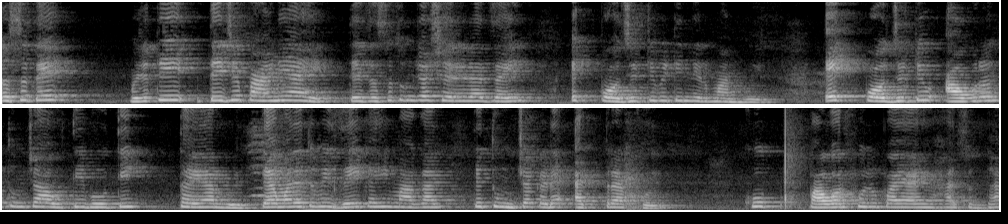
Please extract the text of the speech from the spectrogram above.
तसं ते म्हणजे ते ते जे पाणी आहे ते जसं तुमच्या शरीरात जाईल एक पॉझिटिव्हिटी निर्माण होईल. एक पॉझिटिव्ह आवरण तुमच्या अवतीभोवती तयार होईल. त्यामध्ये तुम्ही जे काही मागाल ते तुमच्याकडे अट्रॅक्ट होईल. खूप पॉवरफुल उपाय आहे हा सुद्धा.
